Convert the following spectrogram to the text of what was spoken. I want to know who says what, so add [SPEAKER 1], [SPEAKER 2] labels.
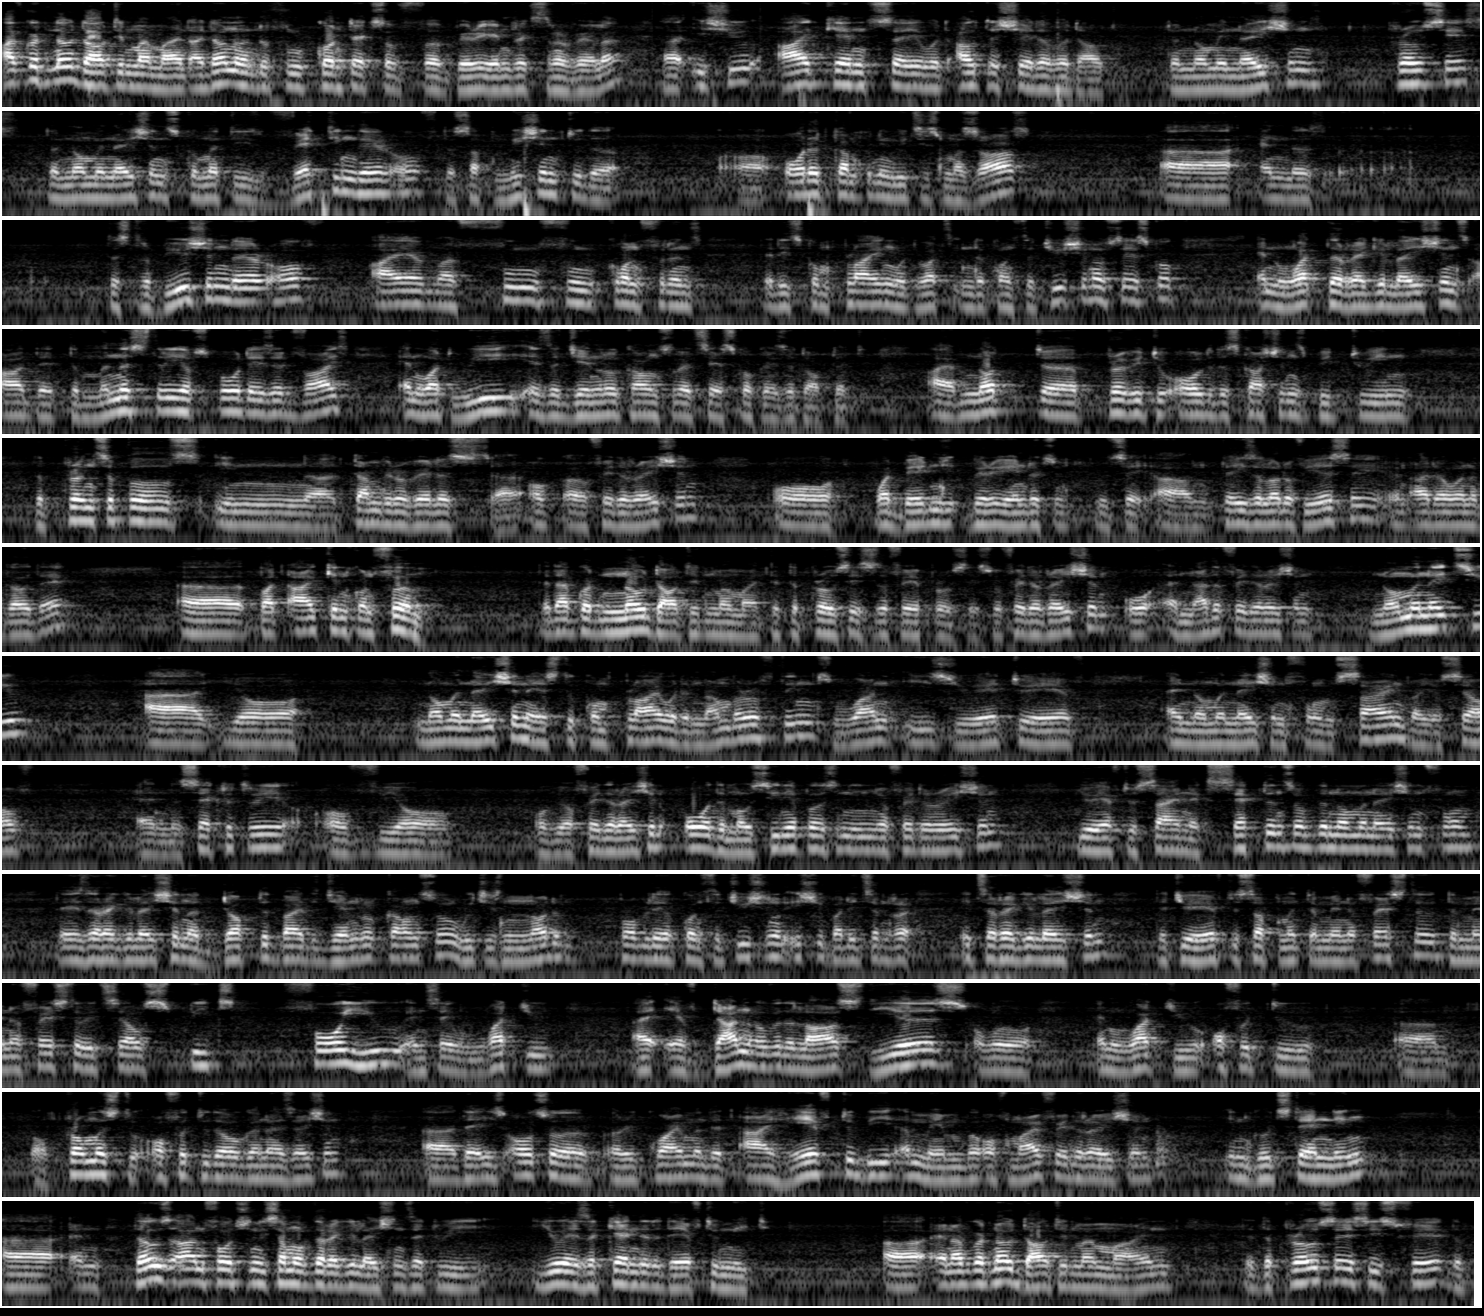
[SPEAKER 1] I've got no doubt in my mind. I don't know the full context of uh, Barry Hendricks Ravele uh, issue. I can say without a shadow of a doubt, the nomination process, the nominations committee's vetting thereof, the submission to the uh, audit company, which is Mazars, uh, and the uh, distribution thereof, I have my full, full confidence that it's complying with what's in the constitution of SASCOC and what the regulations are that the Ministry of Sport has advised and what we as a General Council at SASCOC has adopted. I am not uh, privy to all the discussions between the principals in uh, Ntambi uh, uh, federation or what Barry Hendrickson would say. Um, there is a lot of hearsay and I don't want to go there. Uh, but I can confirm that I've got no doubt in my mind that the process is a fair process. Your federation or another federation nominates you, uh, your nomination has to comply with a number of things. One is you have to have a nomination form signed by yourself and the secretary of your of your federation or the most senior person in your federation. You have to sign acceptance of the nomination form. There is a regulation adopted by the General Council, which is not probably a constitutional issue, but it's a, it's a regulation that you have to submit a manifesto. The manifesto itself speaks for you and say what you uh, have done over the last years or and what you offered to um, or promised to offer to the organization. Uh, there is also a, a requirement that I have to be a member of my federation in good standing. Uh, and those are unfortunately some of the regulations that we you as a candidate have to meet. Uh, and I've got no doubt in my mind that the process is fair, the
